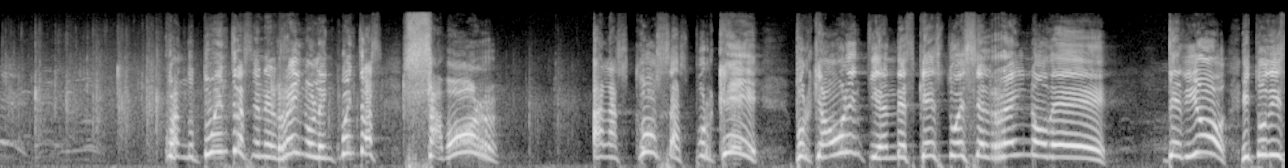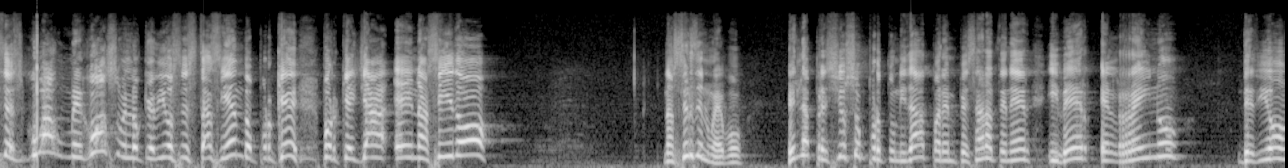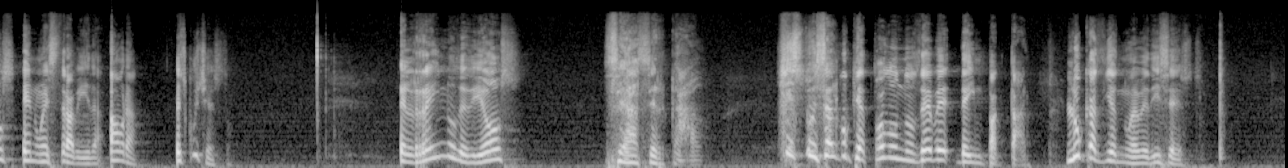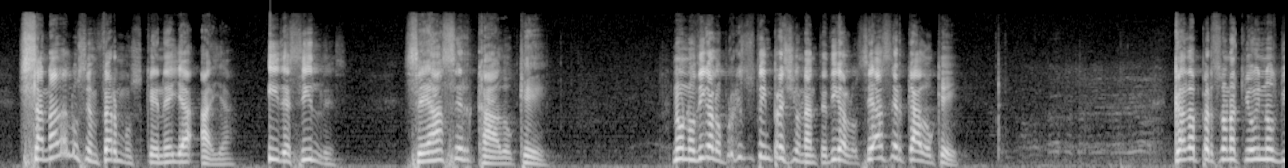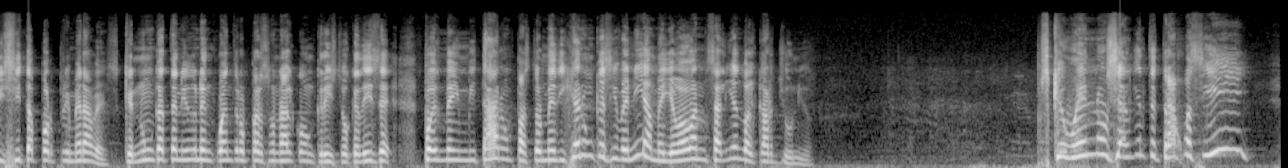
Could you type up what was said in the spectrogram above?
Cuando tú entras en el reino, le encuentras sabor a las cosas. ¿Por qué? Porque ahora entiendes que esto es el reino de, de Dios. Y tú dices, wow, me gozo en lo que Dios está haciendo. ¿Por qué? Porque ya he nacido. Nacer de nuevo es la preciosa oportunidad para empezar a tener y ver el reino de Dios en nuestra vida. Ahora, escucha esto. El reino de Dios se ha acercado. Esto es algo que a todos nos debe de impactar. Lucas 19 dice esto. Sanad a los enfermos que en ella haya y decirles, se ha acercado que. No, no, dígalo, porque esto está impresionante. Dígalo, se ha acercado que. Cada persona que hoy nos visita por primera vez, que nunca ha tenido un encuentro personal con Cristo, que dice, pues me invitaron, pastor, me dijeron que si venía me llevaban saliendo al Car Junior. Pues qué bueno si alguien te trajo así.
